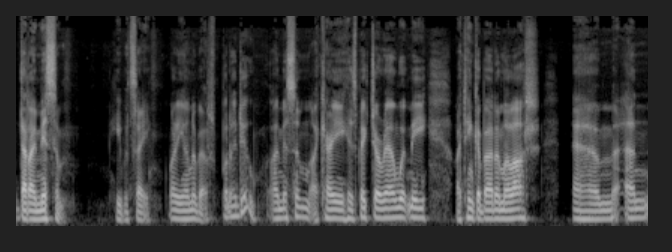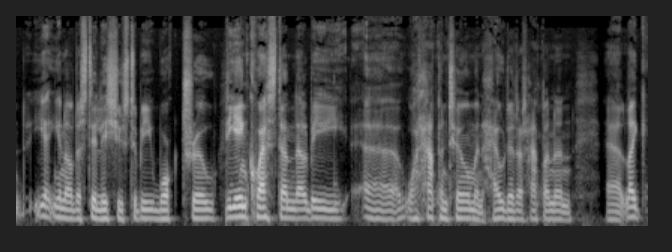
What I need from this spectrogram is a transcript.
that I miss him, he would say, "What are you on about?" But I do. I miss him. I carry his picture around with me. I think about him a lot. Um, and yeah, you know, there's still issues to be worked through. The inquest, and there'll be uh, what happened to him and how did it happen, and uh, like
